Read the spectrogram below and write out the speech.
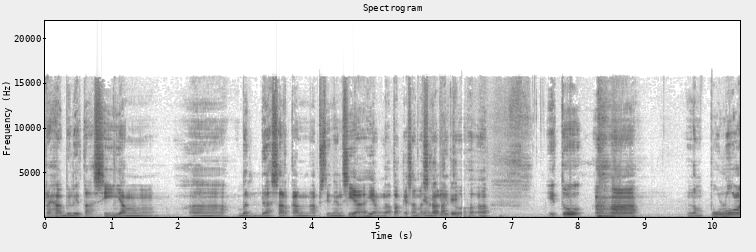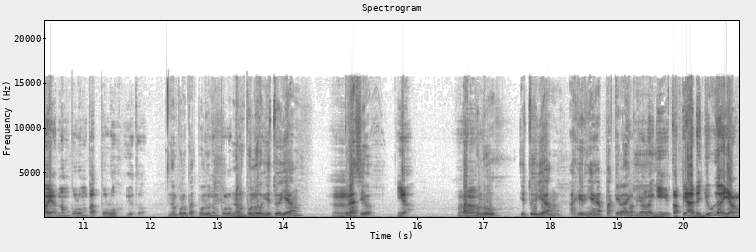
rehabilitasi yang eh, berdasarkan abstinensia yang nggak pakai sama Yang sekali pakai. itu heeh, itu eh, 60 lah ya 60 40 gitu 60 40. 60, 60 itu yang Hmm. berhasil. iya 40 itu yang akhirnya pakai lagi. pakai lagi tapi ada juga yang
